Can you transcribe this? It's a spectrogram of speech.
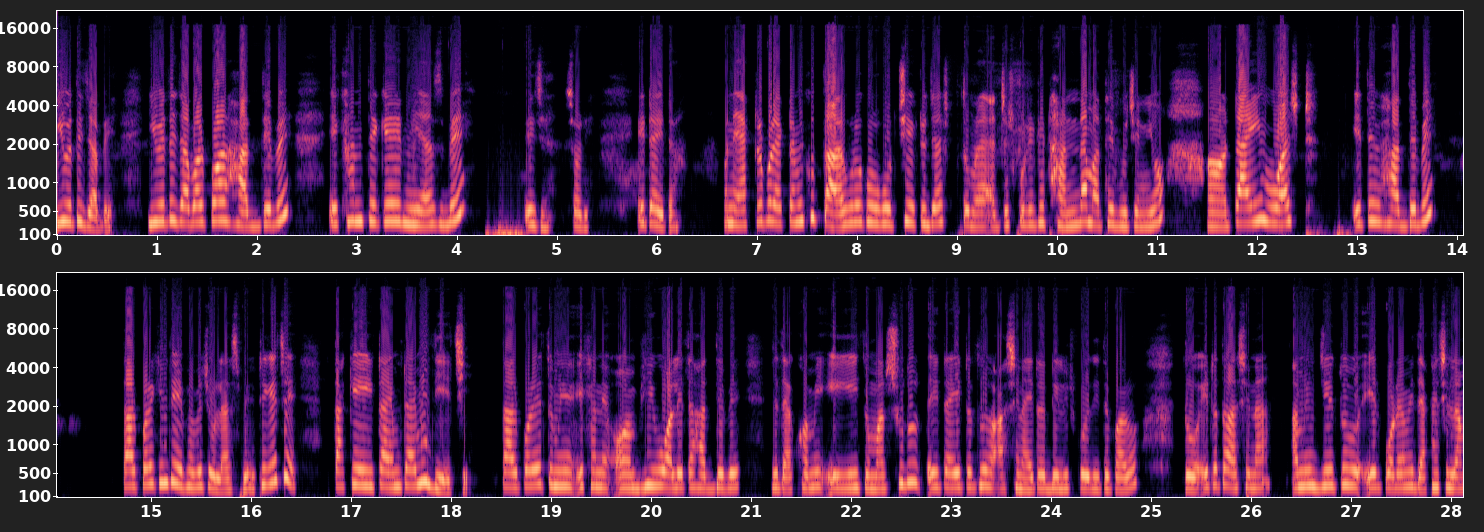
ইউএতে যাবে। ইউএতে যাবার পর হাত দেবে, এখান থেকে নিয়ে আসবে, এই যে সরি এটা এটা। মানে একটার পর একটা আমি খুব তাড়াহুড়ো করে, করছি, একটু জাস্ট তোমরা অ্যাডজাস্ট করে একটু ঠান্ডা মাথায় বুঝে নিও। টাইম ওয়াস্ট এতে হাত দেবে, তারপরে কিন্তু এভাবে চলে আসবে, ঠিক আছে? তাকে এই টাইমটা আমি দিয়েছি। তারপরে তুমি এখানে ভিউ ওয়ালেতে হাত দেবে, যে দেখো আমি এই এই তোমার শুধু এটা এটা তো আসে না, এটা ডিলিট করে দিতে পারো। তো এটা তো আসে না। আমি যেহেতু এরপরে আমি দেখাছিলাম,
